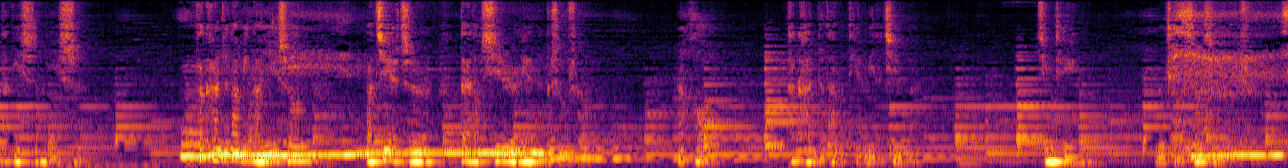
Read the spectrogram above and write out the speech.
他一生一世。”他看着那名男医生把戒指戴到昔日恋人的手上，然后他看着他们甜蜜的亲吻。蜻蜓流下了伤心的泪水。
